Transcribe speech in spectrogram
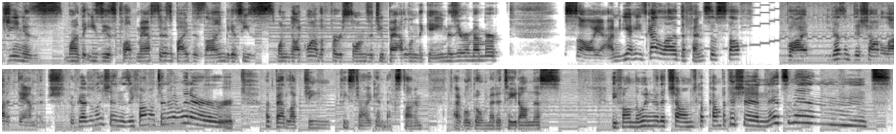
Gene is one of the easiest club masters by design because he's one like one of the first ones that you battle in the game, as you remember. So yeah, I mean, yeah, he's got a lot of defensive stuff, but he doesn't dish out a lot of damage. Congratulations, found a tournament winner! What bad luck, Gene. Please try again next time. I will go meditate on this. We found the winner of the Challenge Cup competition! It's Mint!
